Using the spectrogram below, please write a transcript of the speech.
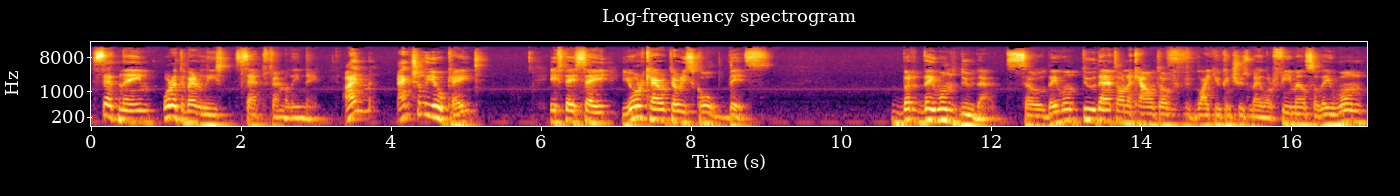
set name, or at the very least, set family name. I'm actually okay if they say your character is called this but they won't do that. So they won't do that on account of like you can choose male or female. So they won't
